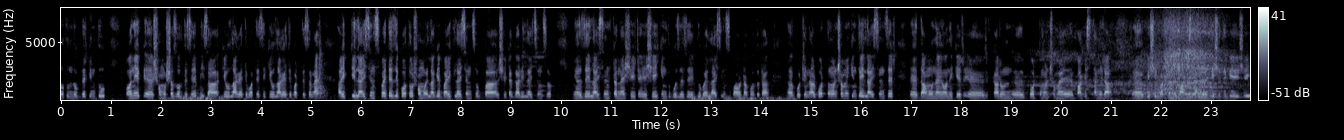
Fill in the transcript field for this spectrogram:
নতুন লোকদের কিন্তু অনেক সমস্যা চলতেছে, ভিসা কেউ লাগাইতে পারতেছে, কেউ লাগাইতে পারতেছে না। আর একটি লাইসেন্স পাইতে যে কত সময় লাগে বাইক লাইসেন্স হোক বা সেটা গাড়ি লাইসেন্স হোক যে লাইসেন্সটা নেয় সেইটা, সেই কিন্তু বোঝে যে দুবাই লাইসেন্স পাওয়াটা কতটা কঠিন। আর বর্তমান সময় কিন্তু এই লাইসেন্সের দামও নেয় অনেকের কারণ বর্তমান সময়ে পাকিস্তানিরা বেশিরভাগ কিন্তু পাকিস্তানিরা দেশে থেকে সেই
